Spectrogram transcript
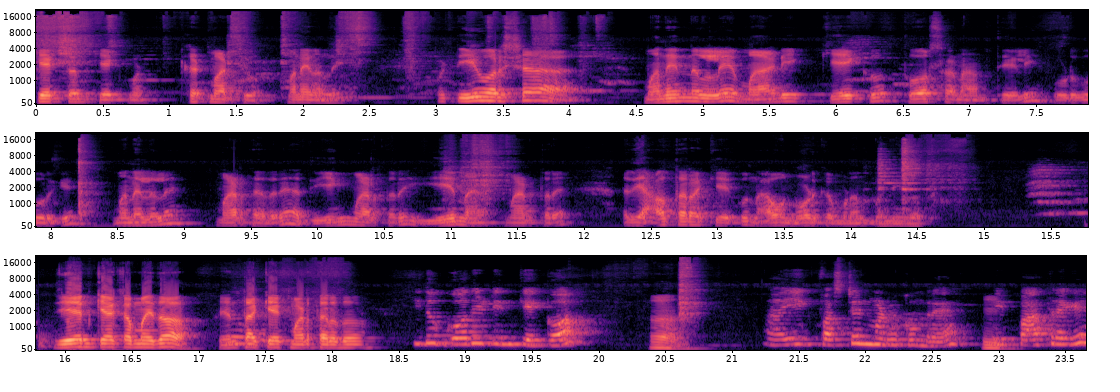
ಕೇಕ್ ತಂದು ಕೇಕ್ ಮಾಡಿ ಕಟ್ ಮಾಡ್ತೀವಿ ಮನೆಯಲ್ಲಿ. ಬಟ್ ಈ ವರ್ಷ ಮನೆಯಲ್ಲೇ ಮಾಡಿ ಕೇಕು ತೋರಿಸೋಣ ಅಂಥೇಳಿ ಹುಡುಗರಿಗೆ ಮನೆಯಲ್ಲೇ ಮಾಡ್ತಾ ಇದ್ದಾರೆ ಅದು ಹೆಂಗೆ ಮಾಡ್ತಾರೆ ಏನು ಮಾಡ್ತಾರೆ ಅದು ಯಾವ ಥರ ಕೇಕು ನಾವು ನೋಡ್ಕೊಂಬಿಡೋಣ ಬನ್ನಿ ಇವತ್ತು. ಏನು ಕೇಕ್ ಅಮ್ಮ ಇದು? ಎಂಥ ಕೇಕ್ ಮಾಡ್ತಾ ಇರೋದು? ಇದು ಗೋಧಿ ಹಿಟ್ಟಿನ ಕೇಕು. ಹಾಂ. ಈಗ ಫಸ್ಟ್ ಏನ್ ಮಾಡ್ಬೇಕು ಅಂದ್ರೆ ಈ ಪಾತ್ರೆಗೆ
